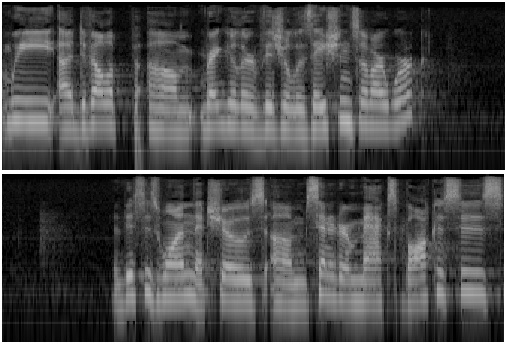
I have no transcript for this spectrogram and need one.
we uh, develop um, regular visualizations of our work. This is one that shows um, Senator Max Baucus's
